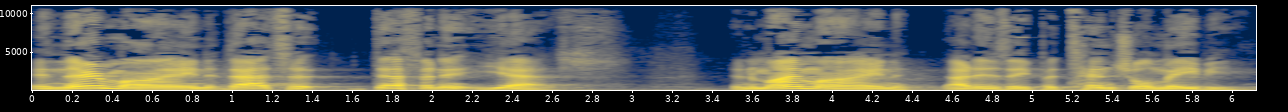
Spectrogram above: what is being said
In their mind, that's a definite yes. In my mind, that is a potential maybe.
